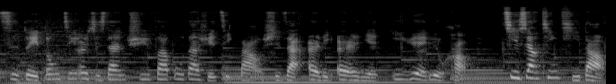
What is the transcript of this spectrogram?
次对东京二十三区发布大雪警报是在二零二二年一月六号。气象厅提到。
